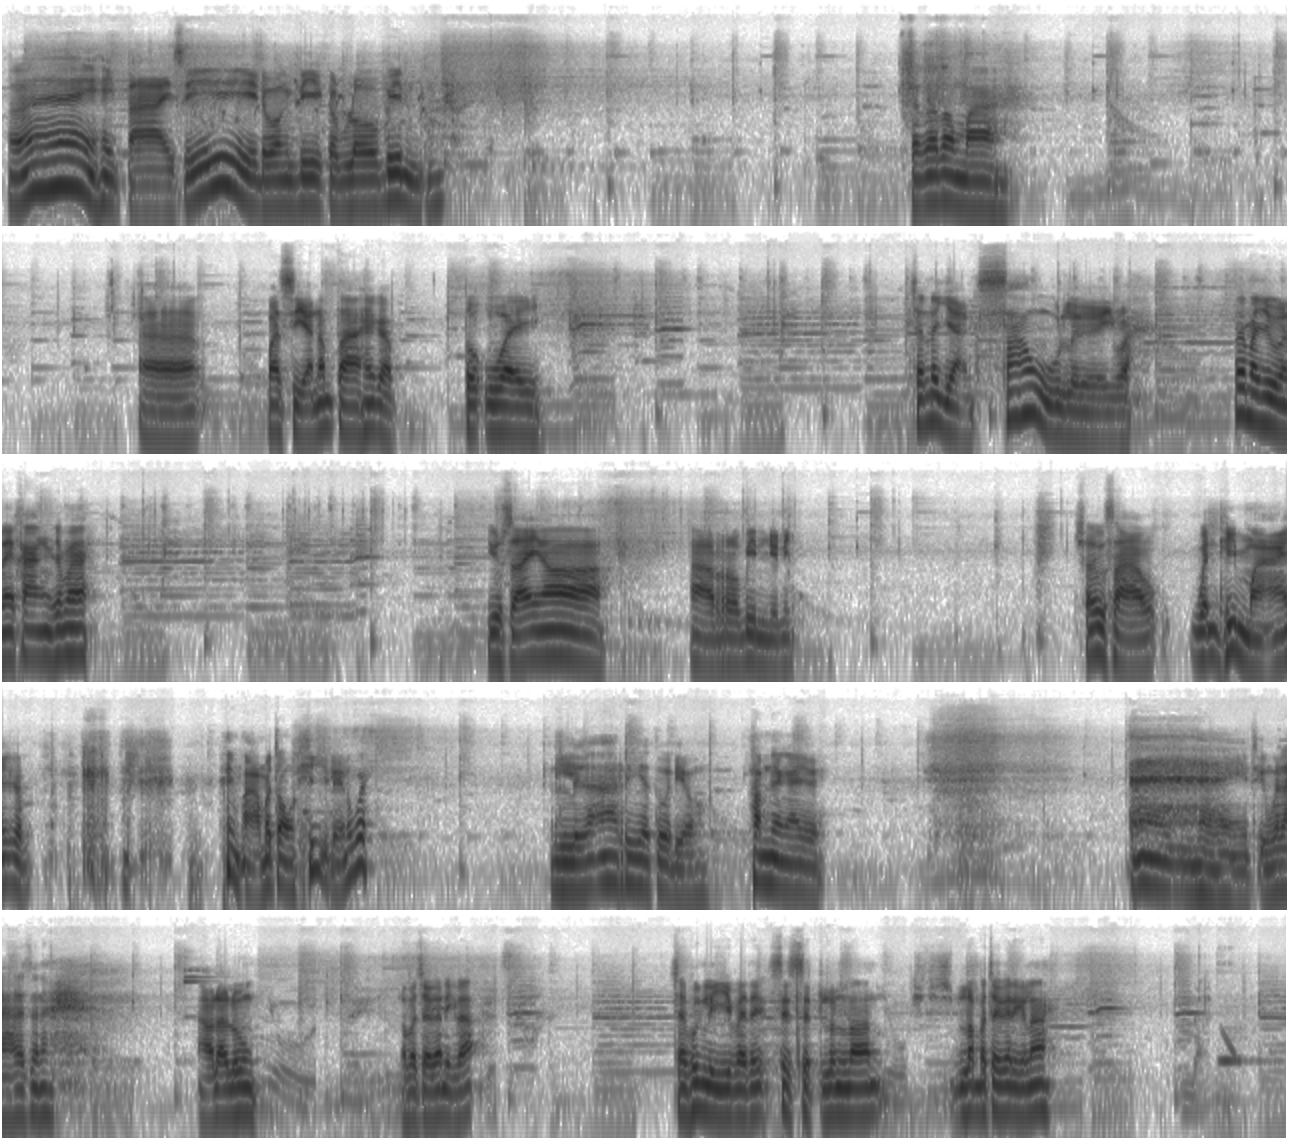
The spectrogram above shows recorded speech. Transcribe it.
เฮ้ย ให้ตายสิ ดวงดีกับโรบิน ฉันก็ต้องมา เอ่อ มาเสียน้ำตาให้กับตัวอวย ฉันละอย่างเศร้าเลยวะไม่มาอยู่ในคลังใช่ไหมอยู่ไซน์เนาะอ่าโรบินอยู่นี่ฉันอุตส่าห์เว้นที่หมาให้กับ ให้หมามาจองที่เลยนะเว้ย เหลืออาเรียตัวเดียวทำยังไงเลยเอ้ยถึงเวลาแล้วสินะ เอาละลุง เรามาเจอกันอีกแล้วฉันเพิ่งรีไปได้เสร็จเสร็จๆร้อนๆเรามาเจอกันอีกแล้ว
